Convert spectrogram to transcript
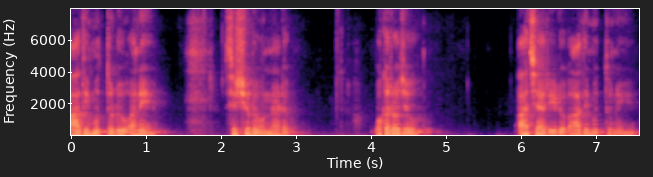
ఆదిముత్తుడు అనే శిష్యుడు ఉన్నాడు. ఒకరోజు ఆచార్యుడు ఆదిముత్తుని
